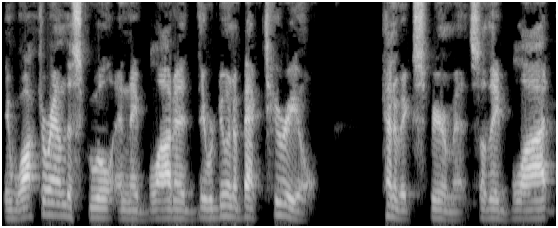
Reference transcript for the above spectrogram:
they walked around the school and they blotted. They were doing a bacterial kind of experiment, so they'd blot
